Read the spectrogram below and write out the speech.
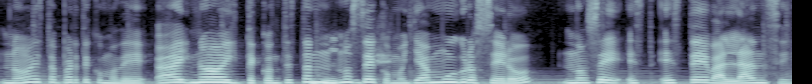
¿no? Esta parte como de, ay, no, y te contestan, no sé, como ya muy grosero, no sé, este balance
